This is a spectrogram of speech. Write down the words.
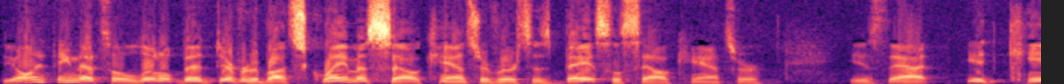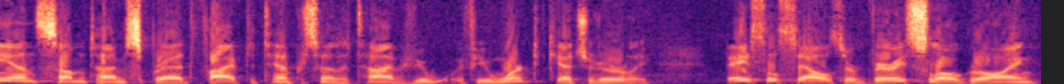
The only thing that's a little bit different about squamous cell cancer versus basal cell cancer is that it can sometimes spread 5 to 10% of the time if you, if you weren't to catch it early. Basal cells are very slow growing,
